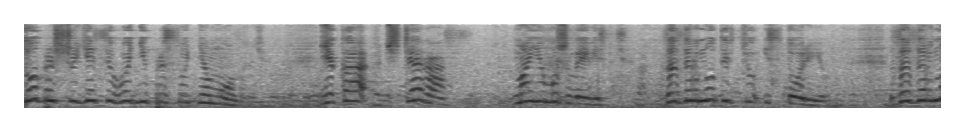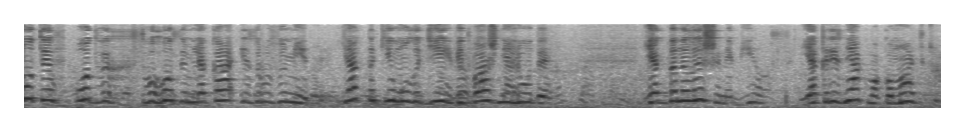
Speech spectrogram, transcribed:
добре, що є сьогодні присутня молодь, яка ще раз має можливість зазирнути в цю історію, зазирнути в подвиг свого земляка і зрозуміти, як такі молоді, відважні люди як Данилишин і Білос, як Різняк Макомацький,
